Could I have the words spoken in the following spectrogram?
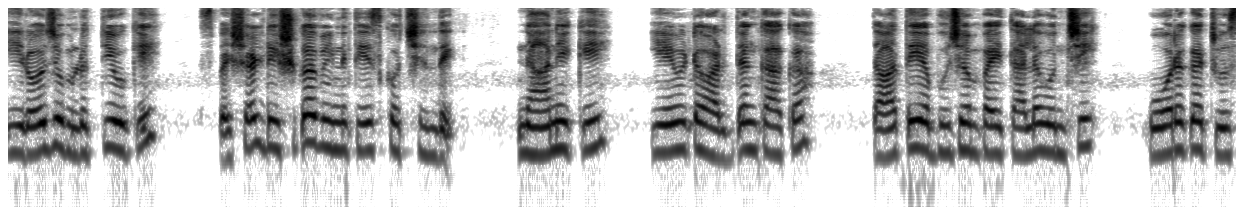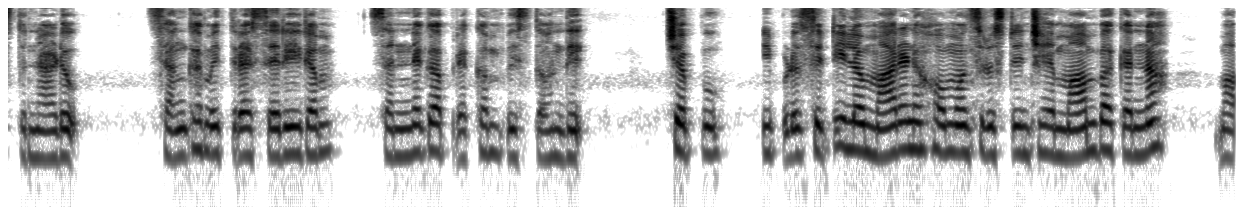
ఈరోజు మృత్యుకి స్పెషల్ డిష్గా వీడిని తీసుకొచ్చింది. నానికి ఏమిటో అర్థం కాక తాతయ్య భుజంపై తల ఉంచి ఓరగా చూస్తున్నాడు. సంఘమిత్ర శరీరం సన్నగా ప్రకంపిస్తోంది. చెప్పు ఇప్పుడు సిటీలో మారణ హోమం సృష్టించే మాంబా కన్నా మా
